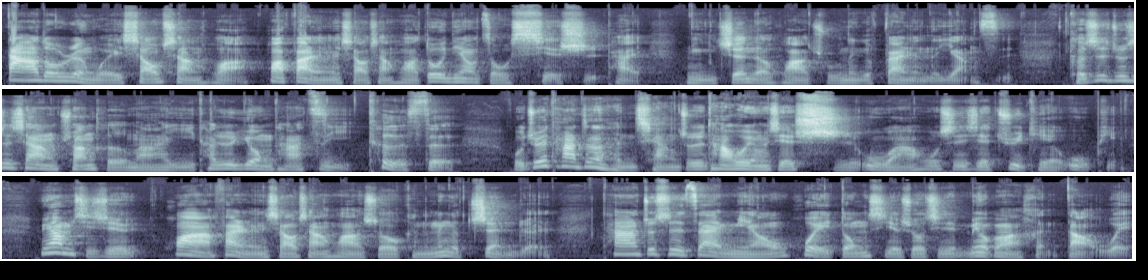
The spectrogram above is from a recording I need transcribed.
大家都认为肖像画画犯人的肖像画都一定要走写实派，你真的画出那个犯人的样子。可是，就是像川河麻衣，他就用他自己特色，我觉得他真的很强，就是他会用一些实物啊，或是一些具体的物品，因为他们其实画犯人肖像画的时候，可能那个证人他就是在描绘东西的时候，其实没有办法很到位，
